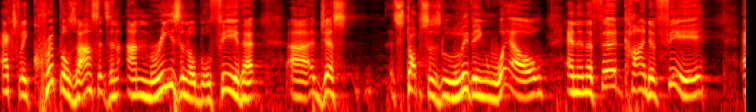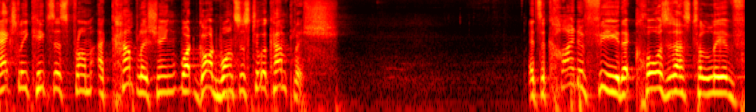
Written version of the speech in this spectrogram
actually cripples us. It's an unreasonable fear that uh, just stops us living well. And then the third kind of fear actually keeps us from accomplishing what God wants us to accomplish. It's a kind of fear that causes us to live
